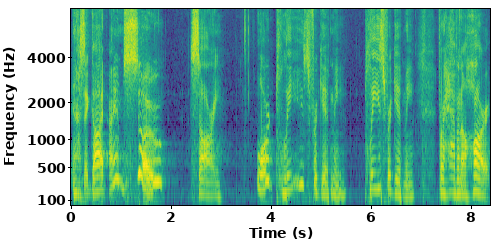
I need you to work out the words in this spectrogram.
And I said, God, I am so sorry. Lord, please forgive me. Please forgive me for having a heart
